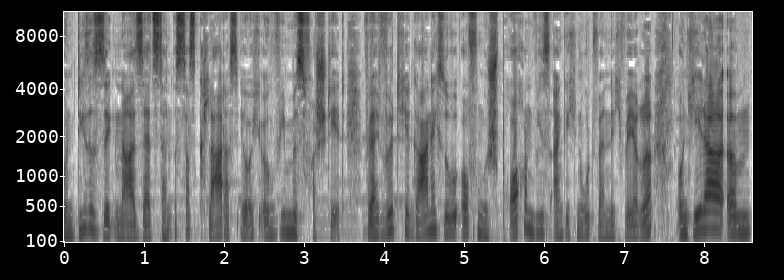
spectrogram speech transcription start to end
und dieses Signal setzt, dann ist das klar, dass ihr euch irgendwie missversteht. Vielleicht wird hier gar nicht so offen gesprochen, wie es eigentlich notwendig wäre. Und jeder, ähm,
